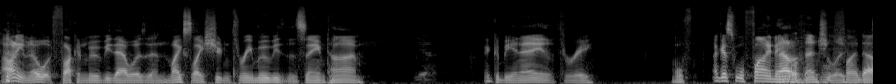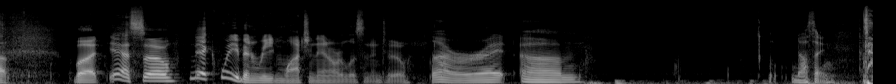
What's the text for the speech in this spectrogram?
I don't even know what fucking movie that was in. Mike's like shooting three movies at the same time. Yeah, it could be in any of the three. Well, I guess we'll find out We'll- eventually. we'll find out. But yeah, so Nick, what have you been reading, watching, and or listening to? All right. Um, nothing.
